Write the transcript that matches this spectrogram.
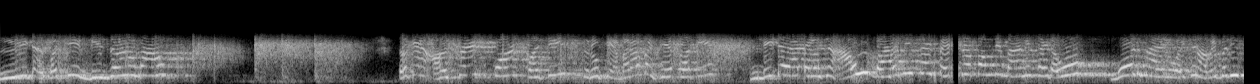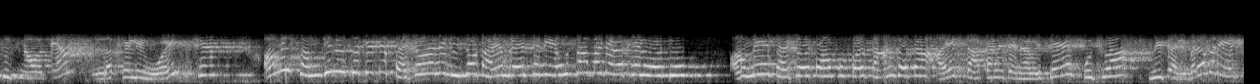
લીટર. પછી ડીઝલનો ભાવ. તો કે અડસઠ પોઈન્ટ પચીસ રૂપિયા. બરાબર છે, પ્રતિ લીટર આપેલું છે. આવું બહારની સાઈડ પેટ્રોલ પંપની બહારની સાઈડ આવું બોર્ડ મારેલું હોય છે. આવી બધી સૂચનાઓ ત્યાં લખેલી હોય છે. અમે સમજી ન શકીએ કે પેટ્રોલ અને ડીઝલ કાયમ રહેશે ને એવું શા માટે લખેલું હતું? અમે પેટ્રોલ પંપ ઉપર કામ કરતા એક કાકાને તેના વિશે પૂછવા વિચાર્યું. બરાબર એક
